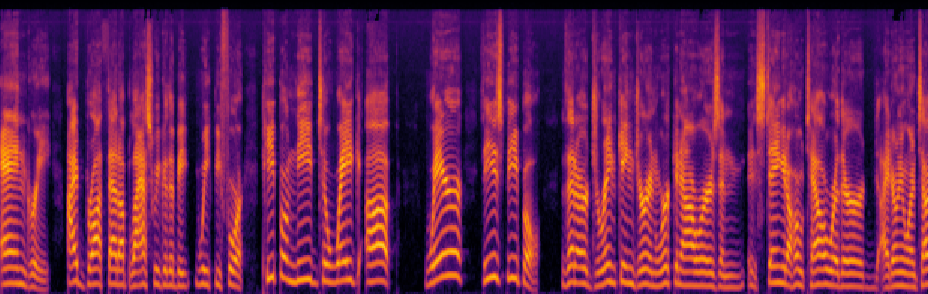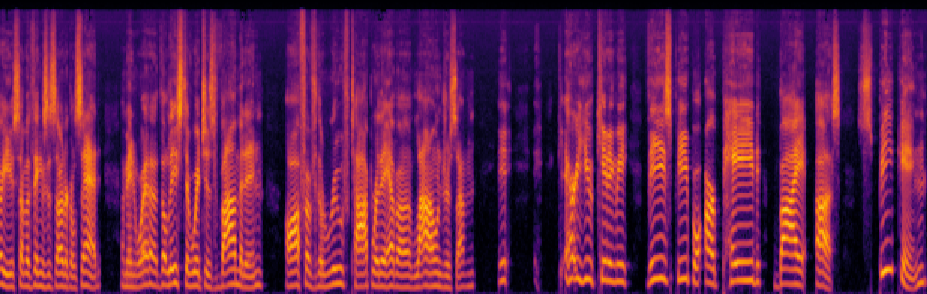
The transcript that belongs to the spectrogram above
angry. I brought that up last week or the be- week before. People need to wake up. Where these people that are drinking during working hours and eh, staying at a hotel where they're, I don't even want to tell you some of the things this article said. I mean, the least of which is vomiting off of the rooftop where they have a lounge or something. Are you kidding me? These people are paid by us. Speaking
